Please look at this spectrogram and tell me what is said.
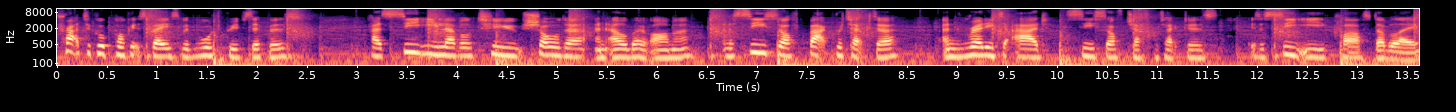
practical pocket space with waterproof zippers, has CE level 2 shoulder and elbow armour, and a SEESOFT back protector, and ready to add SEESOFT chest protectors is a CE Class AA.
